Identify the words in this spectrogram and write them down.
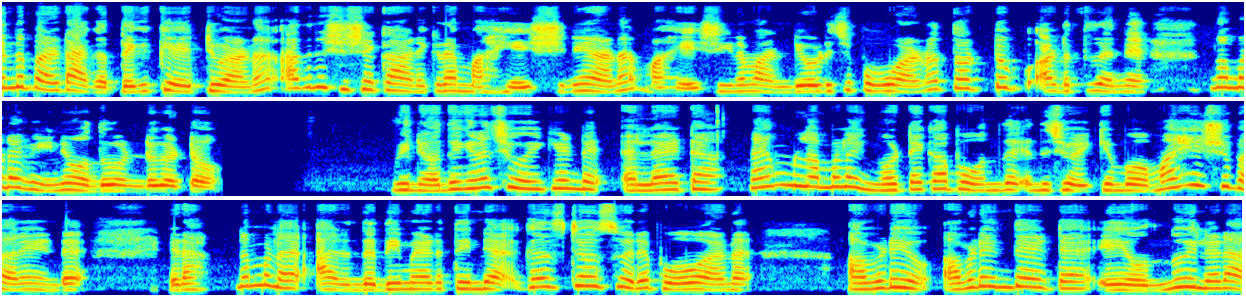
എന്ന് പറഞ്ഞിട്ട് അകത്തേക്ക് കയറ്റുവാണ് അതിനുശേഷം കാണിക്കണ മഹേഷിനെയാണ്. മഹേഷ് ഇങ്ങനെ വണ്ടി ഓടിച്ച് പോവാണ്. തൊട്ട് അടുത്ത് തന്നെ നമ്മുടെ വിനോദം ഉണ്ട് കേട്ടോ. വിനോദ് ഇങ്ങനെ ചോദിക്കണ്ടേ അല്ല ഏട്ടാ നമ്മൾ നമ്മൾ എങ്ങോട്ടേക്കാ പോകുന്നത്? എന്ന് ചോദിക്കുമ്പോൾ മഹേഷ് പറയണ്ട് എടാ നമ്മൾ അരുന്ധതി മേഡത്തിന്റെ ഗസ്റ്റ് ഹൗസ് വരെ പോവാണ്. അവിടെയോ? അവിടെ എന്താ ഏട്ടാ? ഏ ഒന്നുമില്ലടാ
